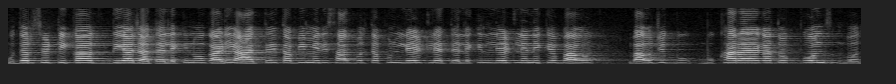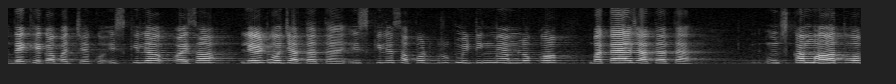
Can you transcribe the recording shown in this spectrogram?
उधर से टीका दिया जाता है, लेकिन वो गाड़ी आते तभी मेरी सास बोलते अपन लेट लेते लेकिन लेट लेने के बाव, बावजूद बुखार आएगा तो कौन देखेगा बच्चे को? इसके लिए ऐसा लेट हो जाता था। इसके लिए सपोर्ट ग्रुप मीटिंग में हम लोग को बताया जाता था। उसका महत्व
